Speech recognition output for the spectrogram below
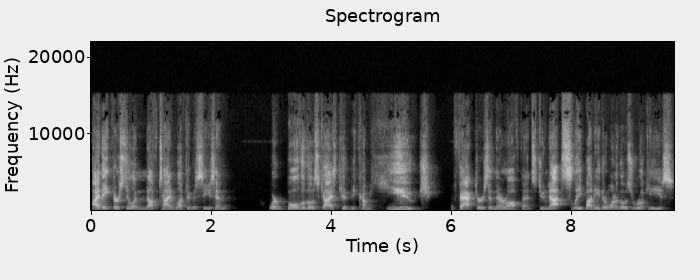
I think there's still enough time left in the season where both of those guys could become huge factors in their offense. Do not sleep on either one of those rookies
